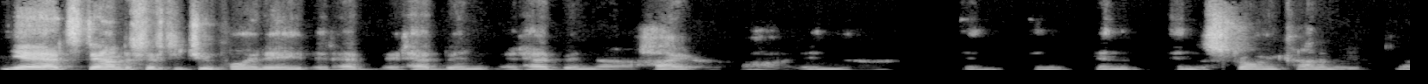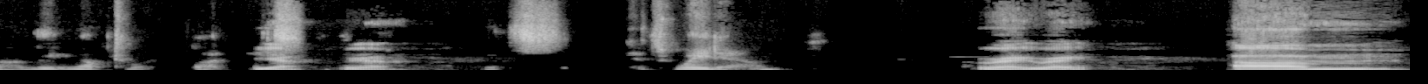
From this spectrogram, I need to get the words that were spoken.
Yeah, it's down to fifty two point eight. It had it had been it had been uh, higher uh, in, in in in the, in the strong economy uh, leading up to it, but Yeah, it's, yeah. it's it's way down. Right, right. Um,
